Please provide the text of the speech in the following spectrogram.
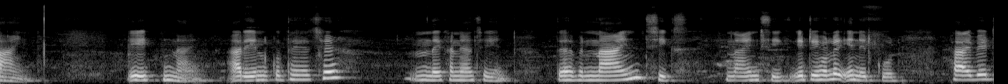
নাইন এইট নাইন আর এন কোথায় আছে? এখানে আছে এন তো হবে নাইন সিক্স নাইন সিক্স এটি হলো এনের code five eight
